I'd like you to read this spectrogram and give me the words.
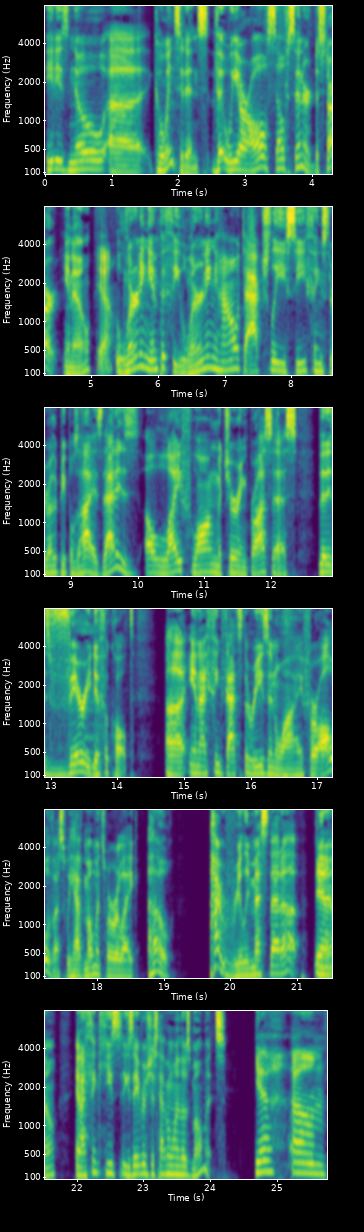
it is no uh coincidence that we are all self-centered to start you know Yeah. learning empathy learning how to actually see things through other people's eyes that is a lifelong maturing process that is very difficult uh and i think that's the reason why for all of us we have moments where we're like oh i really messed that up you know and i think he's xavier's just having one of those moments Yeah. Um,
